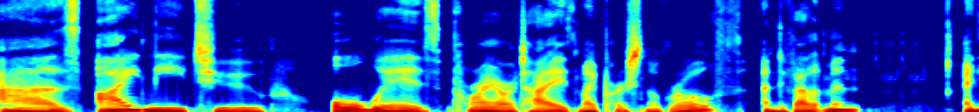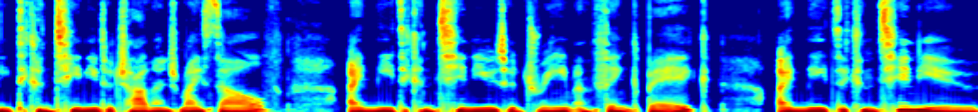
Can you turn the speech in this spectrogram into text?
as I need to always prioritize my personal growth and development I need to continue to challenge myself. I need to continue to dream and think big. I need to continue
